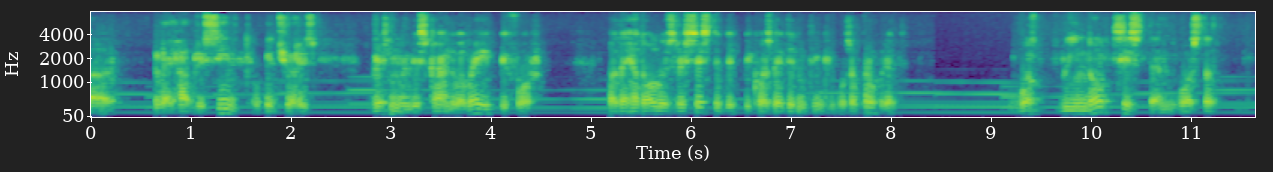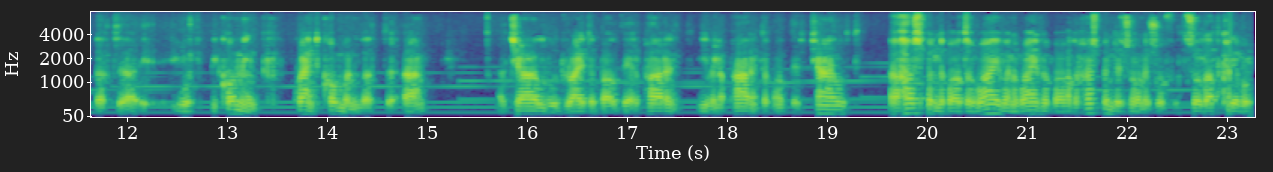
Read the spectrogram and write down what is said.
uh, they had received obituaries written in this kind of a way before, but they had always resisted it because they didn't think it was appropriate. What we noticed then was that that uh, it was becoming quite common that uh, a child would write about their parent, even a parent about their child, a husband about a wife, and a wife about a husband, and so on and so forth. So that kind of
